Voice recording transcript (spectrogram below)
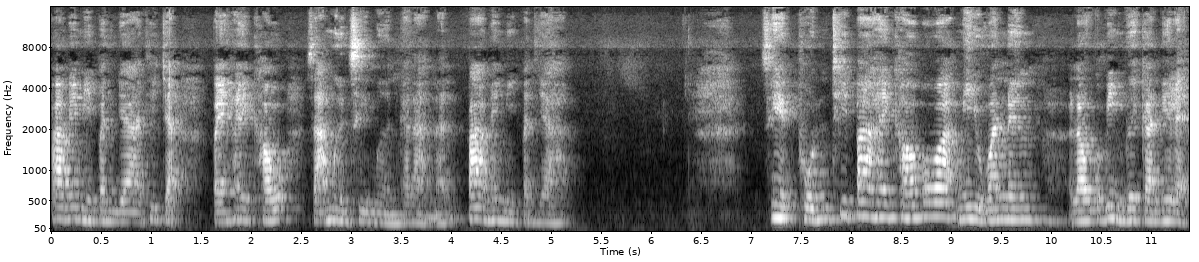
ป้าไม่มีปัญญาที่จะไปให้เขาสามหมื่นสี่หมื่นขนาดนั้น ป้าไม่มีปัญญา เหตุผลที่ป้าให้เขาเพราะว่ามีอยู่วันหนึ่งเราก็วิ่งด้วยกันนี่แหละ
